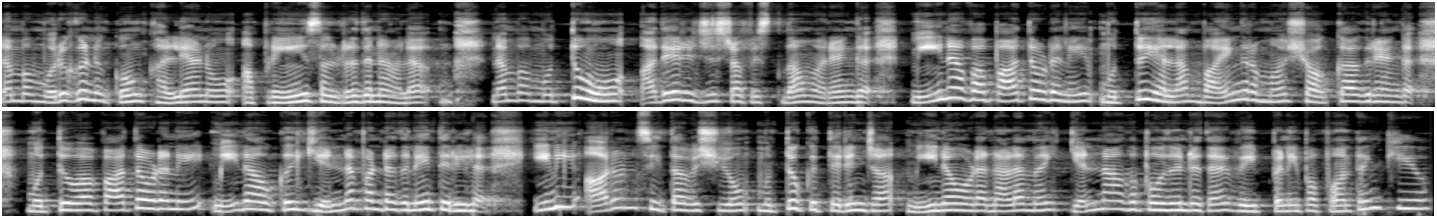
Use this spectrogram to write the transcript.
நம்ம முருகனுக்கும் கல்யாணம் அப்படின்னு சொல்கிறதுனால நம்ம முத்துவும் அதே ரெஜிஸ்டர் ஆஃபீஸ்க்கு தான் வராங்க. மீனாவை பார்த்த உடனே முத்து எல்லாம் பயங்கரமாக ஷாக் ஆகுறாங்க. முத்துவை பார்த்த உடனே மீனாவுக்கு என்ன பண்ணுறதுனே தெரியல. இனி அருண் சீதா விஷயம் முத்துக்கு தெரிஞ்சால் மீனாவோட நிலைமை என்ன ஆக போகுதுன்றதை வெயிட் பண்ணி பார்ப்போம். தேங்க்யூ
